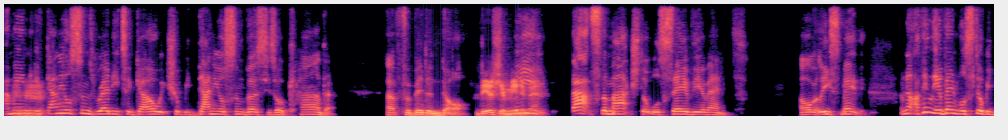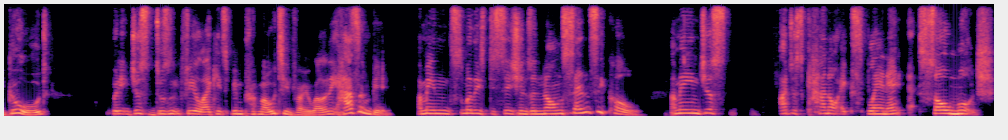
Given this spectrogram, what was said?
I mean, mm-hmm. if Danielson's ready to go, it should be Danielson versus Okada at Forbidden Door. There's your main Me, event. That's the match that will save the event, or at least maybe. I, I think the event will still be good, but it just doesn't feel like it's been promoted very well, and it hasn't been. I mean, some of these decisions are nonsensical. I mean, just I just cannot explain it so much.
